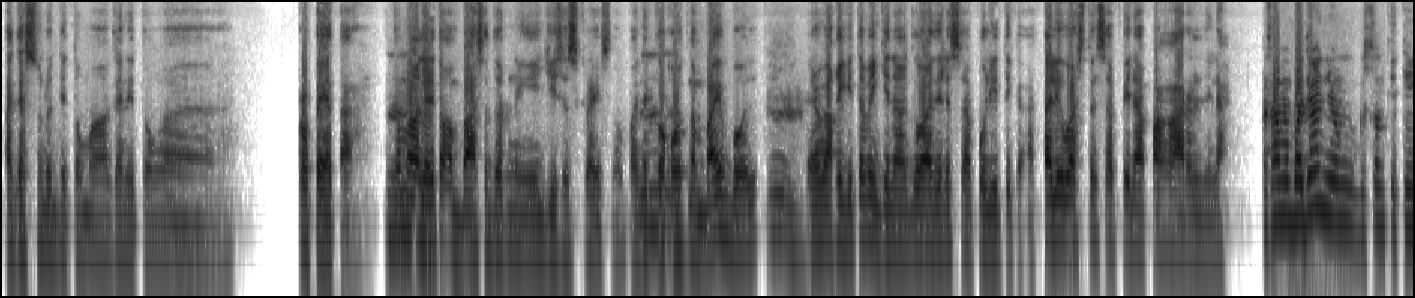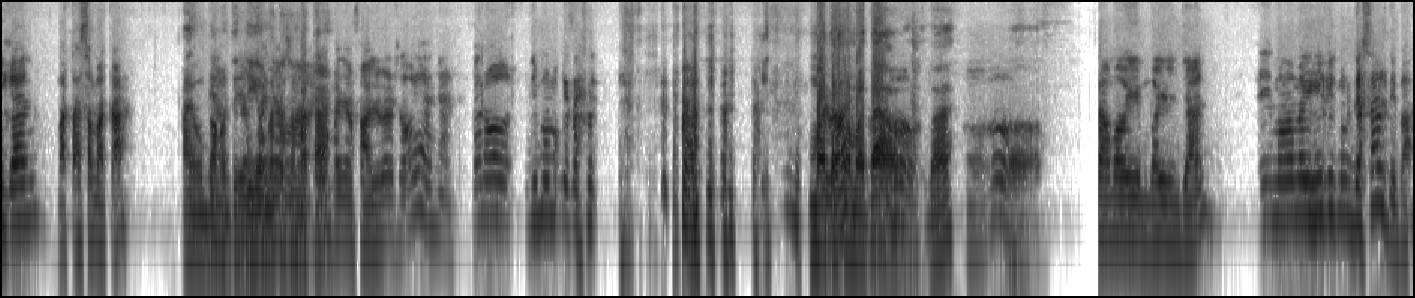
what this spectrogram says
tagasunod nitong mga ganitong ah, propeta? Itong mga Mm. ganitong ambassador ng Jesus Christ. No? Pag Mm. nagko-quote ng Bible, Mm. pero makikita mo yung ginagawa nila sa politika at taliwas dun sa pinapangaral nila. Kasama ba dyan yung gustong titigan, mata sa mata? Ayaw mo ba Yung- titigan mata sa mata? Yung kanyang followers. So, yan, yan. Pero, hindi mo makita. Mata Diba? sa mata, Oo. oh. Diba? Oo. Oo. Kasama yun ba yun dyan? Eh, mga mahihilig magdasal, di ba?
